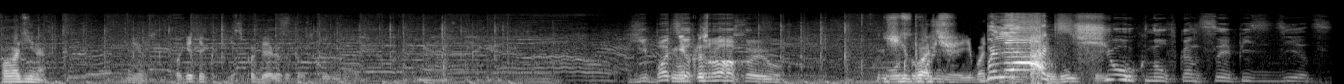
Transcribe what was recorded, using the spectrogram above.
Паладина. Нет. Пакетик из побега такой, хуй знает. Ебать Не, я просто- трахаю! Ебать. Ебать. Блять! Щелкнул в конце, пиздец.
